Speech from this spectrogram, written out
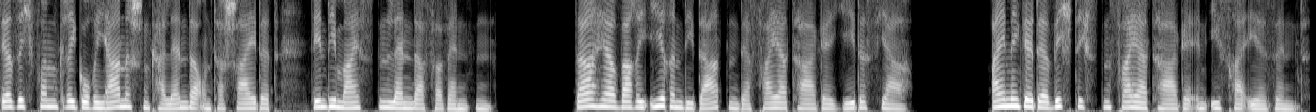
der sich vom gregorianischen Kalender unterscheidet, den die meisten Länder verwenden. Daher variieren die Daten der Feiertage jedes Jahr. Einige der wichtigsten Feiertage in Israel sind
